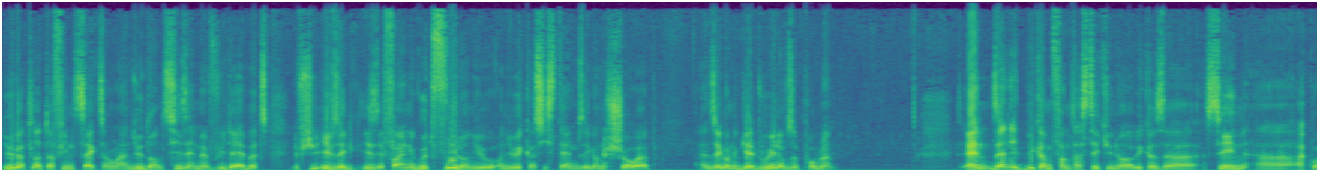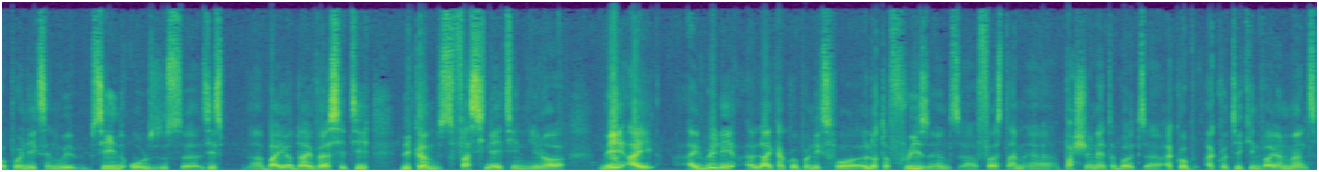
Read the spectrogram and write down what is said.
you got a lot of insects around you don't see them every day but if you if they if they find a good food on you on your ecosystem they're going to show up and they're going to get rid of the problem and then it becomes fantastic, you know, because uh, seeing uh, aquaponics and we've seen all this, uh, this uh, biodiversity becomes fascinating. You know, me, I I really uh, like aquaponics for a lot of reasons. Uh, first, I'm passionate about aqua aquatic environments,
